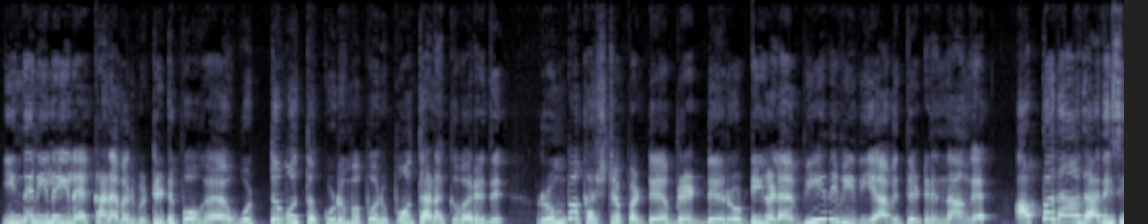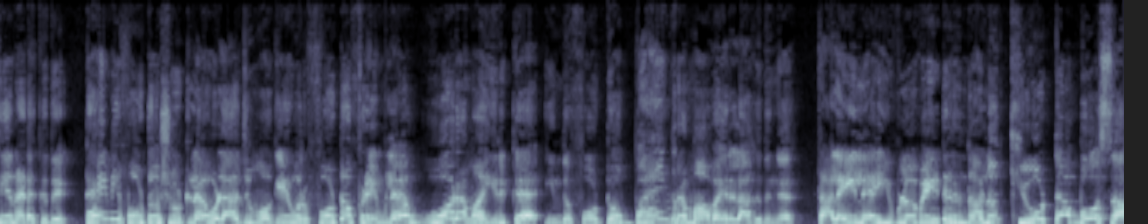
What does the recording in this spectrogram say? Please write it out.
இந்த நிலையில கணவர் விட்டுட்டு போக ஒட்டுமொத்த குடும்ப பொறுப்பும் தனக்கு வருது. ரொம்ப கஷ்டப்பட்டு பிரெட் ரொட்டிகளை வீதி வீதியா வித்துட்டு இருந்தாங்க. அப்பதான் அது அதிசயம் நடக்குது. டைனி போட்டோ ஷூட்ல உலாஜுமோகே ஒரு போட்டோ ஃப்ரேம்ல ஓரமா இருக்க இந்த போட்டோ பயங்கரமா வைரல் ஆகுதுங்க. தலையில இவ்வளவு வெயிட் இருந்தாலும் கியூட்டா போசா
